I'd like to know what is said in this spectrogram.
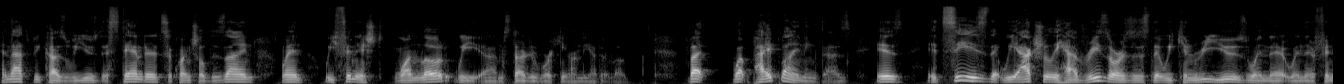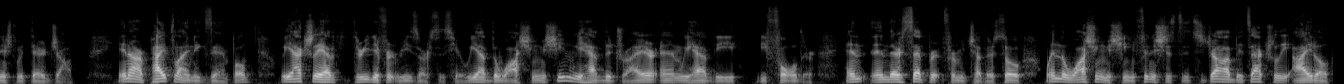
And that's because we used a standard sequential design. When we finished one load, we um, started working on the other load. But what pipelining does is it sees that we actually have resources that we can reuse when they're when they're finished with their job. In our pipeline example, we actually have three different resources here. We have the washing machine, we have the dryer, and we have the, the folder. And, and they're separate from each other. So when the washing machine finishes its job, it's actually idle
